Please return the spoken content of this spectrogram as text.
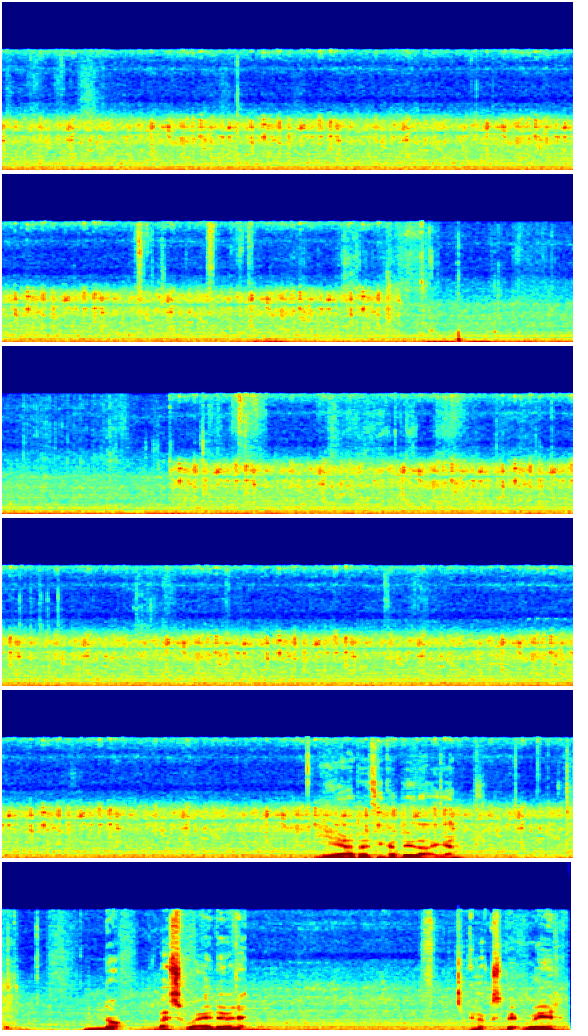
Yeah, I don't think I'll do that again. Not the best way of doing it. It looks a bit weird.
